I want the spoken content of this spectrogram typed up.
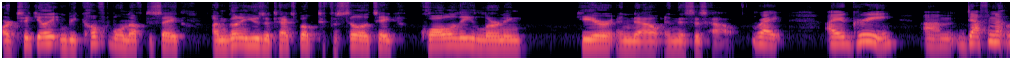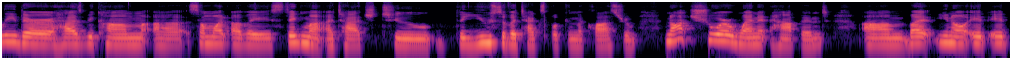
articulate and be comfortable enough to say, I'm going to use a textbook to facilitate quality learning here and now, and this is how. Right. I agree um, definitely there has become uh, somewhat of a stigma attached to the use of a textbook in the classroom. Not sure when it happened, um, but you know it it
